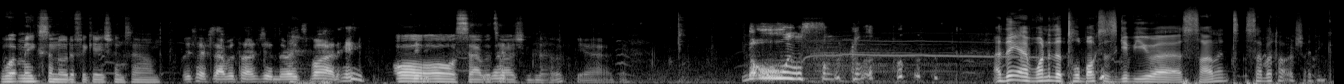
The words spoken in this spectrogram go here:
What makes a notification sound? At least I sabotaged it in the right spot. Hey. Oh, oh sabotaging the hook. Yeah. No, it was so close. I think uh, one of the toolboxes give you a silent sabotage. I think.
